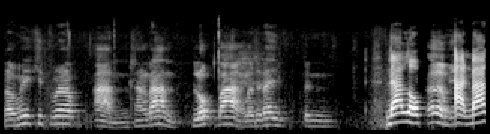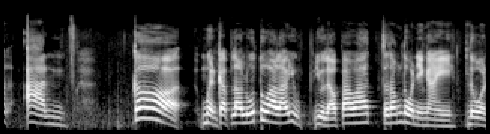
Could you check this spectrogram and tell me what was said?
เราไม่คิดว่าอ่านทางด้านลบบ้าง เราจะได้เป็นด้านลบ เออมี อ่านบ้างอ่าน ก็เหมือนกับเรารู้ตัวแล้วอยู่อยู่แล้วป้าว่าจะต้องโดนยังไง โดน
